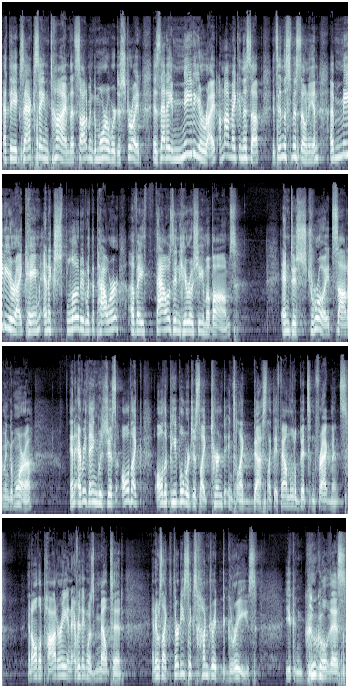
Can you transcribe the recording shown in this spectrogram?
at the exact same time that Sodom and Gomorrah were destroyed is that a meteorite, I'm not making this up, it's in the Smithsonian, a meteorite came and exploded with the power of a thousand Hiroshima bombs and destroyed Sodom and Gomorrah and everything was just all like all the people were just like turned into like dust like they found little bits and fragments and all the pottery and everything was melted and it was like 3,600 degrees. You can Google this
